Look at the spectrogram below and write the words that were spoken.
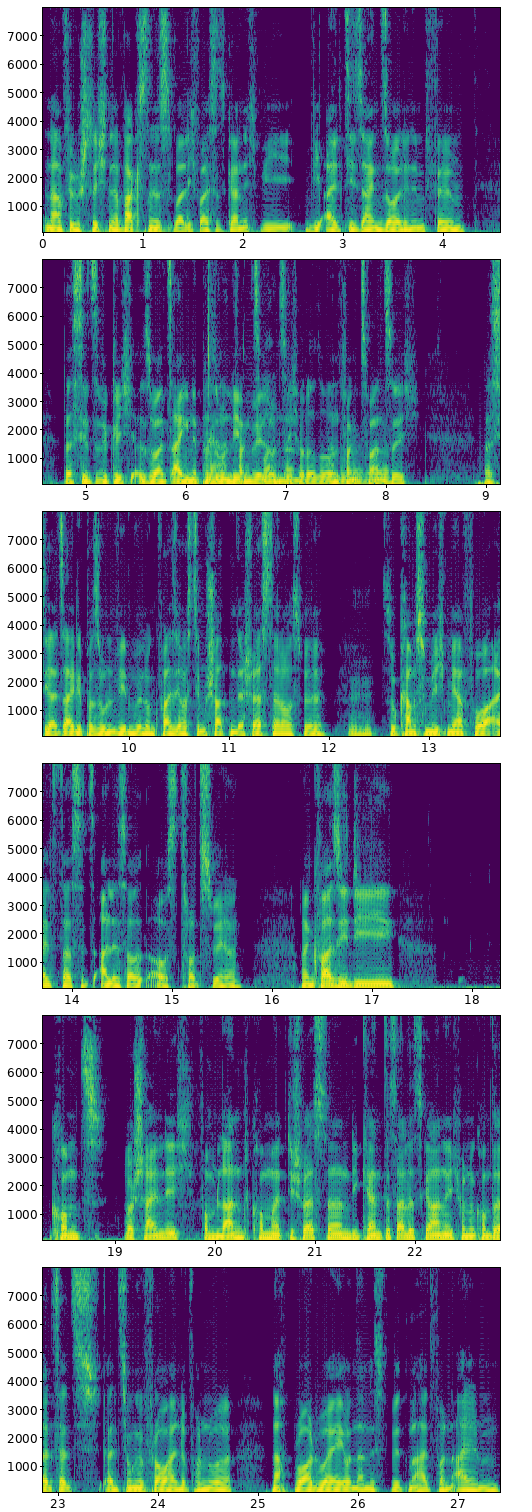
in Anführungsstrichen erwachsen ist, weil ich weiß jetzt gar nicht, wie, wie alt sie sein soll in dem Film, dass sie jetzt wirklich so als eigene Person Ja, leben will 20 und dann, oder so, Anfang ja. 20, dass sie als eigene Person leben will und quasi aus dem Schatten der Schwester raus will. So kam es für mich mehr vor, als dass jetzt alles aus, aus Trotz wäre. Weil quasi die kommt wahrscheinlich vom Land, kommen halt die Schwestern, die kennt das alles gar nicht und dann kommt er als, als, als junge Frau halt einfach nur nach Broadway und dann ist, wird man halt von allem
